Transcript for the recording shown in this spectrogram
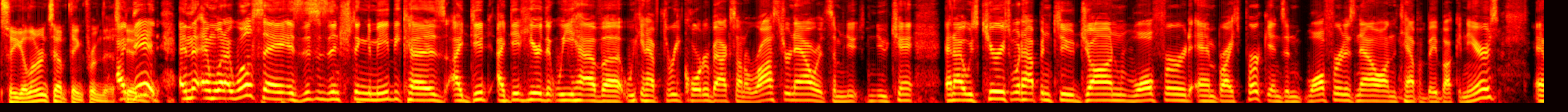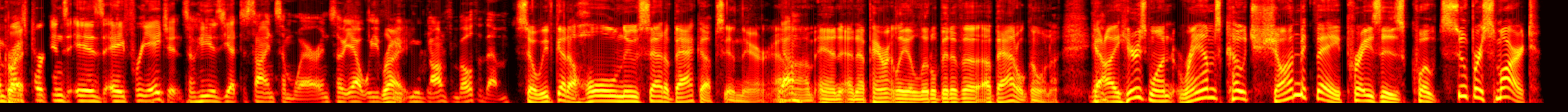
So you learned something from this. I did, you? and and what I will say is this is interesting to me because I did I did hear that we have uh, we can have three quarterbacks on a roster now, or some new new change. And I was curious what happened to John Wolford and Bryce Perkins. And Wolford is now on the Tampa Bay Buccaneers, and Bryce Perkins is a free agent, so he is yet to sign somewhere. And so yeah, we've, Right. we've moved on from both of them. So we've got a whole new set of backups in there, Yeah. um, and and apparently a little bit of a, a battle going on. Yeah. Uh, here's one: Rams coach Sean McVay praises quote super smart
